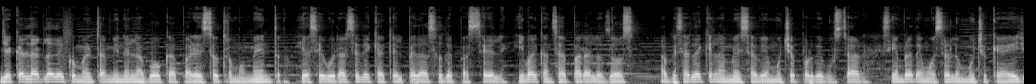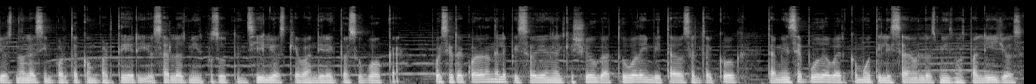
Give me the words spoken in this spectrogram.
ya que al darle de comer también en la boca para este otro momento y asegurarse de que aquel pedazo de pastel iba a alcanzar para los dos, a pesar de que en la mesa había mucho por degustar, siempre demuestra lo mucho que a ellos no les importa compartir y usar los mismos utensilios que van directo a su boca. Pues si recuerdan el episodio en el que Suga tuvo de invitados al Cook, también se pudo ver cómo utilizaron los mismos palillos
